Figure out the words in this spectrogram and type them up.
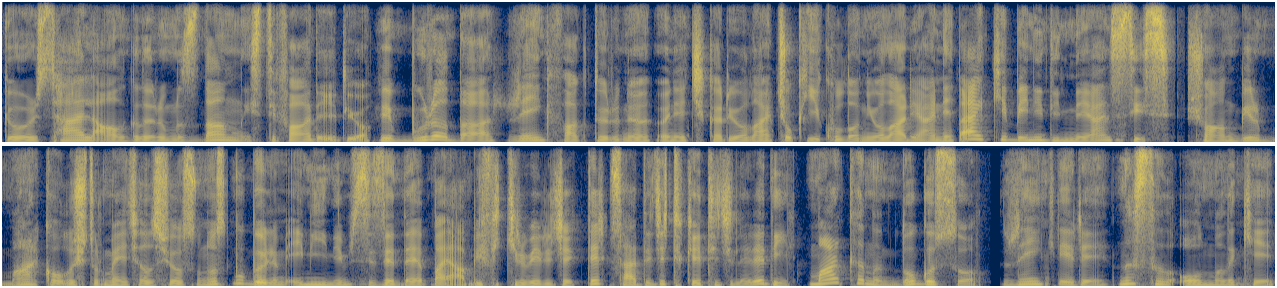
görsel algılarımızdan istifade ediyor ve burada renk faktörünü öne çıkarıyorlar. Çok iyi kullanıyorlar yani. Belki beni dinleyen siz şu an bir marka oluşturmaya çalışıyorsunuz. Bu bölüm eminim size de baya bir fikir verecektir. Sadece tüketicilere değil. Markanın logosu, renkleri nasıl olmalı ki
